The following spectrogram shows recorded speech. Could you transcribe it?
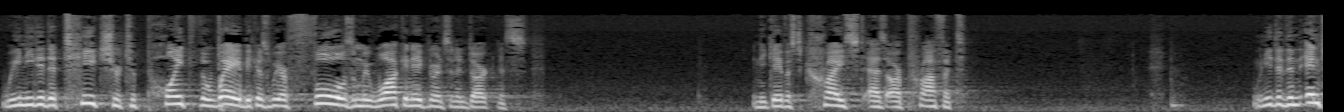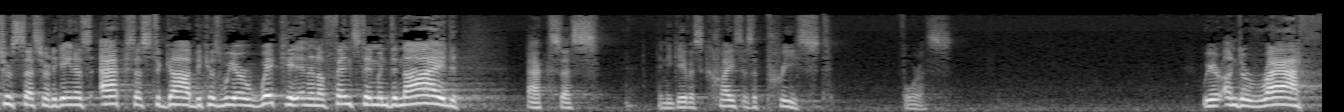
We needed a teacher to point the way because we are fools and we walk in ignorance and in darkness. And He gave us Christ as our prophet we needed an intercessor to gain us access to God because we are wicked and an offense to Him and denied access. And He gave us Christ as a priest for us. We are under wrath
